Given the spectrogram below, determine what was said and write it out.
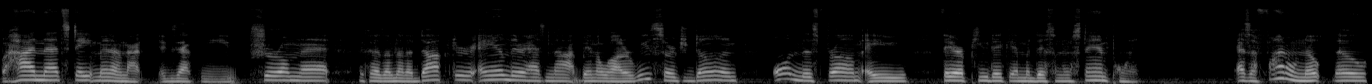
behind that statement. I'm not exactly sure on that because I'm not a doctor and there has not been a lot of research done on this from a therapeutic and medicinal standpoint. As a final note, though,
